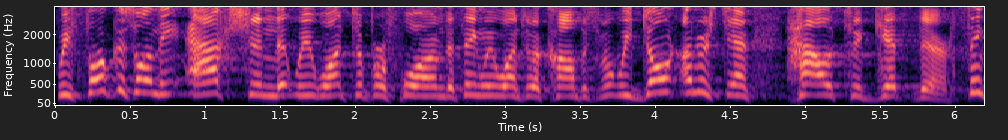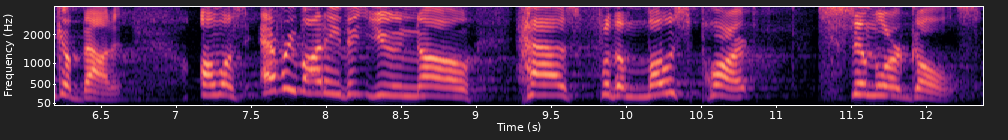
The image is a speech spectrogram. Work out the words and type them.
We focus on the action that we want to perform, the thing we want to accomplish, but we don't understand how to get there. Think about it. Almost everybody that you know has, for the most part, similar goals.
